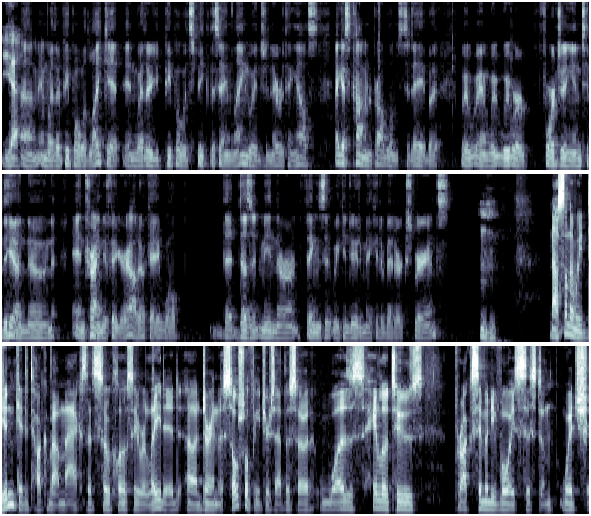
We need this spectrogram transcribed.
Yeah. um, and whether people would like it and whether you, people would speak the same language and everything else. I guess common problems today but we, we, we were forging into the unknown and trying to figure out okay well that doesn't mean there aren't things that we can do to make it a better experience. Mm-hmm. Now, something we didn't get to talk about, Max, that's so closely related uh, during the social features episode was Halo 2's proximity voice system, which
